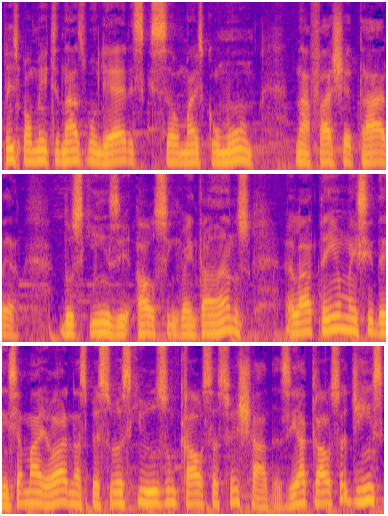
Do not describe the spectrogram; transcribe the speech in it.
principalmente nas mulheres, que são mais comuns na faixa etária dos 15 aos 50 anos, ela tem uma incidência maior nas pessoas que usam calças fechadas. E a calça jeans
